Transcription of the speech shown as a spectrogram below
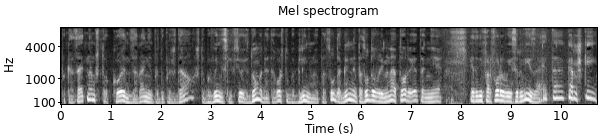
показать нам, что Коин заранее предупреждал, чтобы вынесли все из дома для того, чтобы глиняную посуду, а глиняная посуда во времена Торы это не, это не фарфоровые сервизы, а это горшки,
